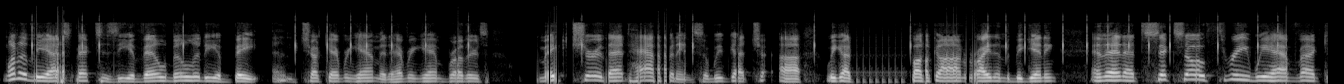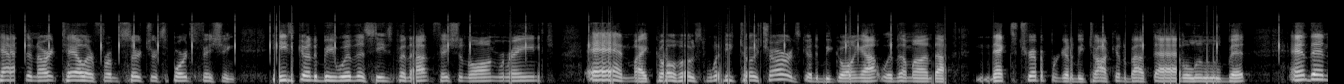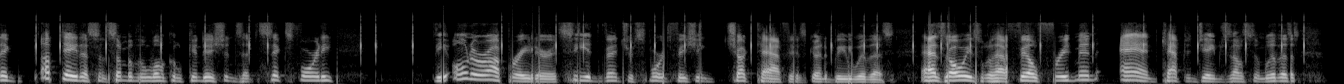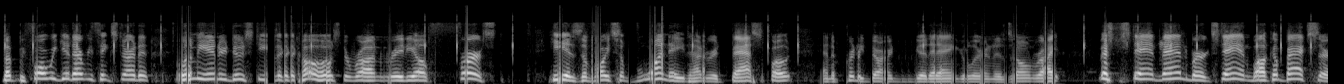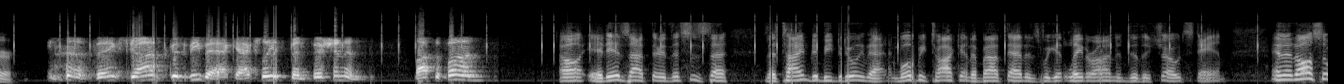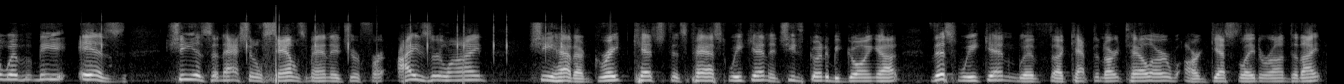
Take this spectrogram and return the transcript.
One of the aspects is the availability of bait, and Chuck Everingham at Everingham Brothers make sure that's happening. So we've got uh, we got Buck on right in the beginning, and then at 6:03 we have uh, Captain Art Taylor from Searcher Sports Fishing. He's going to be with us. He's been out fishing long range, and my co-host Wendy Toshar is going to be going out with them on the next trip. We're going to be talking about that a little bit, and then update us on some of the local conditions at 6:40 the owner operator at Sea Adventure Sport Fishing, Chuck Taft, is going to be with us. As always, we'll have Phil Friedman and Captain James Nelson with us. But before we get everything started, let me introduce to you the co-host of Rod Radio. First, he is the voice of 1-800 Bass Boat and a pretty darn good angler in his own right. Mr. Stan Vandenberg. Stan, welcome back, sir. Thanks, John. It's good to be back. Actually, it's been fishing and lots of fun. Oh, it is out there. This is the the time to be doing that. And we'll be talking about that as we get later on into the show, Stan. And then also with me is she is the national sales manager for Izorline. She had a great catch this past weekend, and she's going to be going out this weekend with uh, Captain Art Taylor, our guest later on tonight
